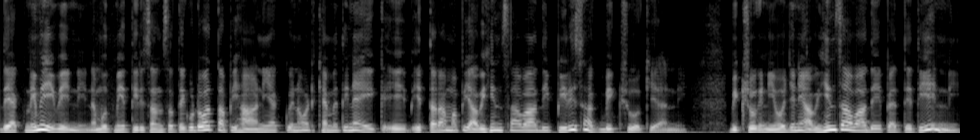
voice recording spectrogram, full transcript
දෙයක් නෙමෙයි වෙන්නේ. නමුත් මේ තිරිසන් සතෙකුටවත් අපි හානියක් වෙනවට කැමති නැහැ. ඒ තරම් අපි අවිහිංසාවාදී පිරිසක් භික්ෂුව කියන්නේ. භික්ෂුවගේ නියෝජනය අවිහිංසාවාදයේ පැත්තේ තියෙන්නේ.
